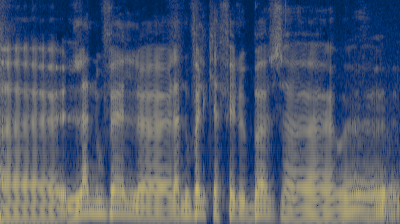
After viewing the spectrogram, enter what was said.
Euh, la nouvelle, euh, la nouvelle qui a fait le buzz euh,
